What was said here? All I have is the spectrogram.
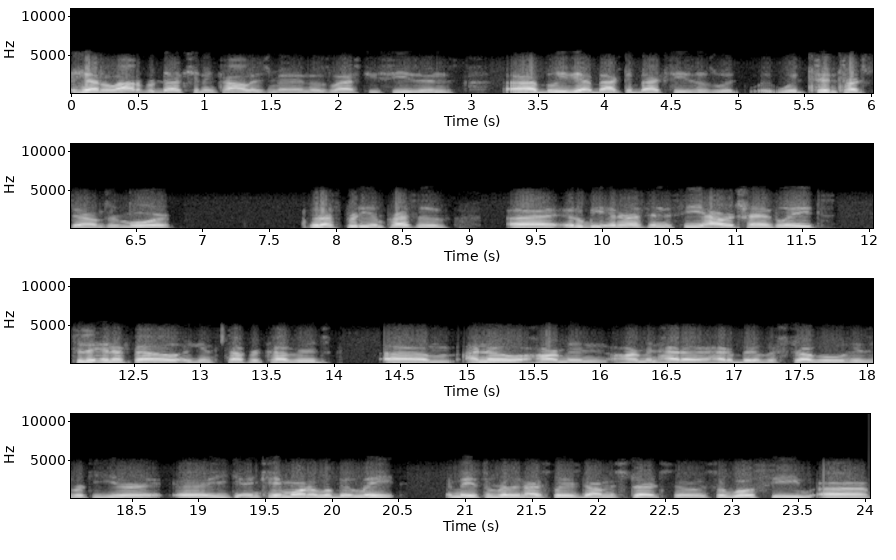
He had a lot of production in college, man. Those last two seasons, uh, I believe he had back-to-back seasons with with ten touchdowns or more. So that's pretty impressive. Uh, it'll be interesting to see how it translates to the NFL against tougher coverage. Um, I know Harmon Harmon had a had a bit of a struggle his rookie year uh, he, and came on a little bit late and made some really nice plays down the stretch. So so we'll see. Uh,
